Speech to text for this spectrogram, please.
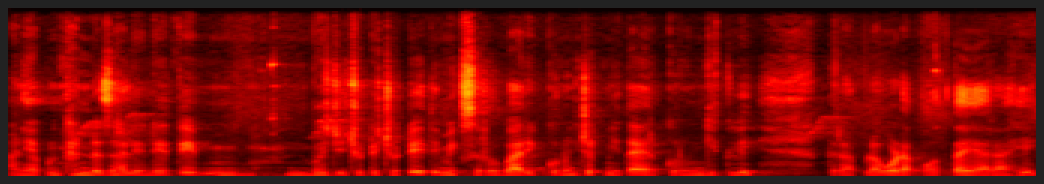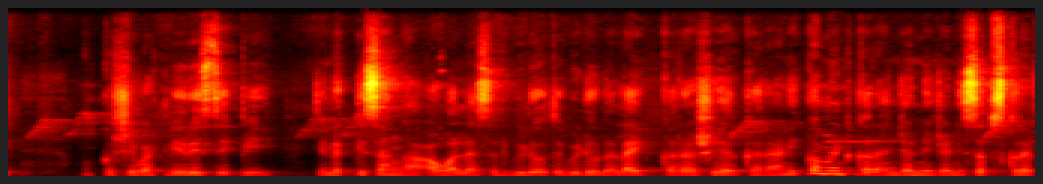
आणि आपण थंड झालेले ते भजे भजी छोटे छोटे ते मिक्सरवर बारीक करून चटणी तयार करून घेतली. तर आपला वडापाव तयार आहे. कशी वाटली रेसिपी ते नक्की सांगा आवडला असेल व्हिडिओ तर व्हिडिओला लाईक करा शेअर करा आणि कमेंट करा. आणि ज्यांनी ज्यांनी सबस्क्राईब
